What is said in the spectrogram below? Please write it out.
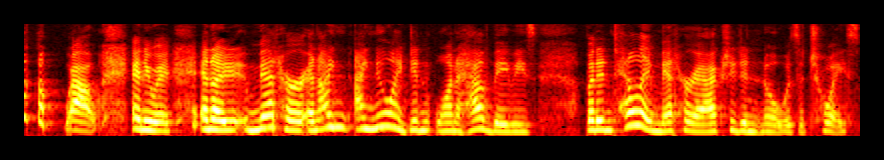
wow. Anyway, and I met her, and I I knew I didn't want to have babies, but until I met her, I actually didn't know it was a choice.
